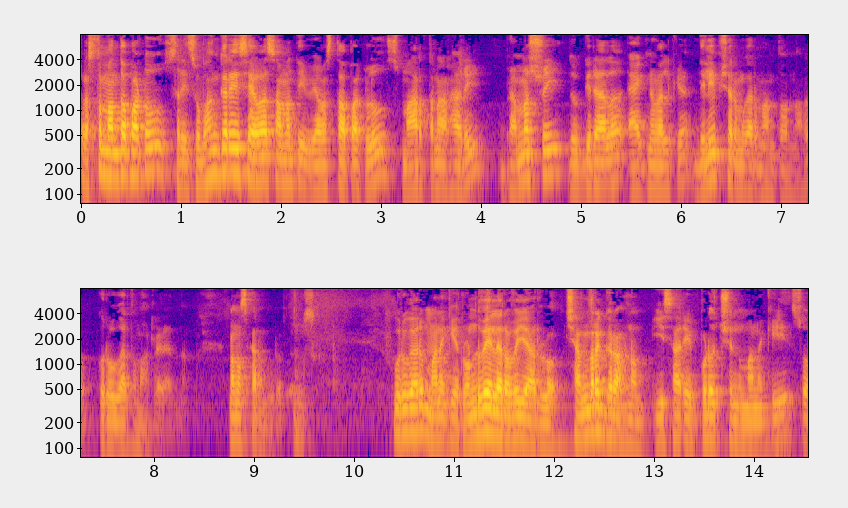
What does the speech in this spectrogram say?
ప్రస్తుతం మనతో పాటు శ్రీ శుభంకరి సేవా సమితి వ్యవస్థాపకులు స్మార్తనర్హరి బ్రహ్మశ్రీ దుగ్గిరాల యాజ్ఞవల్క్య దిలీప్ శర్మ గారు మనతో ఉన్నారు. గురువు గారితో మాట్లాడేద్దాం. నమస్కారం గురువు గురుగారు మనకి రెండు వేల ఇరవై ఆరులో చంద్రగ్రహణం ఈసారి ఎప్పుడు వచ్చింది మనకి? సో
